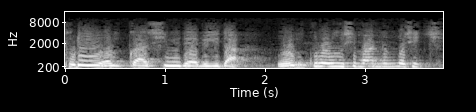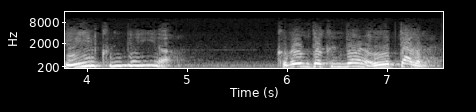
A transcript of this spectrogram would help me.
불이 엄과 시위대병이다. 엄구를 의심하는 것이 제일 큰 병이요. 그보다 더 큰 병은 없다고 말.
